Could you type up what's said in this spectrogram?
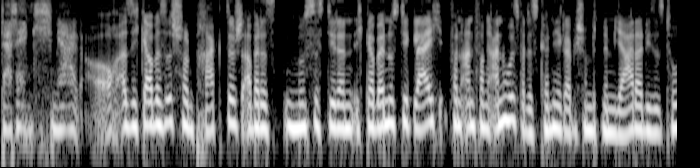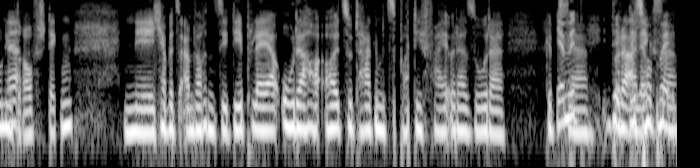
da denke ich mir halt auch. Also ich glaube, es ist schon praktisch, aber das müsstest dir dann, ich glaube, wenn du es dir gleich von Anfang an holst, weil das können hier, glaube ich, schon mit einem Jahr da dieses Tony Ja. draufstecken. Nee, ich habe jetzt einfach einen CD-Player oder he- heutzutage mit Spotify oder so, da gibt's Ja, ja, mit, oder das Alexa. habe ich,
